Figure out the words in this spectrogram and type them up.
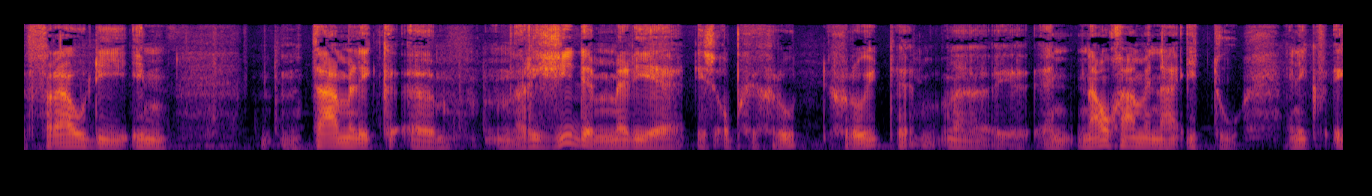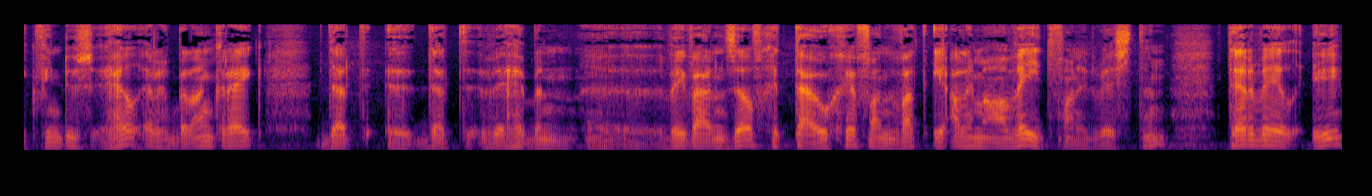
vrouw die in tamelijk uh, rigide milieu is opgegroeid. Hè. Uh, en nu gaan we naar toe. En ik, ik vind dus heel erg belangrijk dat, uh, dat we hebben... wij waren zelf getuigen van wat je allemaal weet van het Westen. Terwijl je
